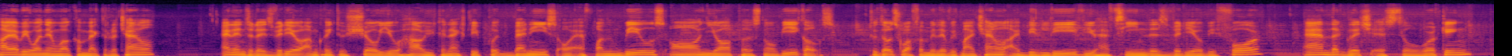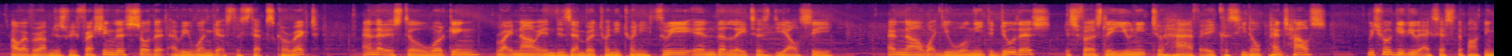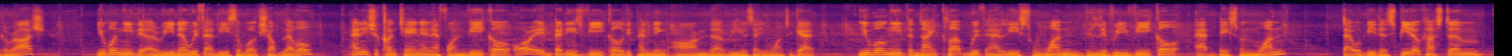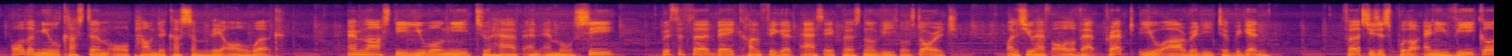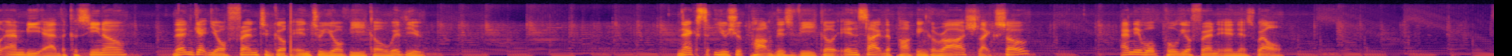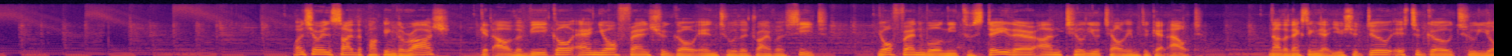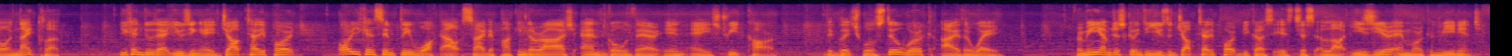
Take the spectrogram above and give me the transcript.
Hi everyone and welcome back to the channel. And in today's video, I'm going to show you how you can actually put Benny's or F1 wheels on your personal vehicles. To those who are familiar with my channel, I believe you have seen this video before and the glitch is still working. However, I'm just refreshing this so that everyone gets the steps correct and that it's still working right now in December 2023 in the latest DLC. And now what you will need to do this is firstly you need to have a casino penthouse which will give you access to the parking garage. You will need the arena with at least a workshop level, and it should contain an F1 vehicle or a Benny's vehicle depending on the wheels that you want to get. You will need the nightclub with at least one delivery vehicle at basement 1. That would be the Speedo Custom, or the Mule Custom or Pounder Custom, they all work. And lastly, you will need to have an MOC with the third bay configured as a personal vehicle storage. Once you have all of that prepped, you are ready to begin. First, you just pull out any vehicle and be at the casino. Then get your friend to go into your vehicle with you. Next, you should park this vehicle inside the parking garage like so. And it will pull your friend in as well. Once you're inside the parking garage, get out of the vehicle and your friend should go into the driver's seat. Your friend will need to stay there until you tell him to get out. Now the next thing that you should do is to go to your nightclub. You can do that using a job teleport, or you can simply walk outside the parking garage and go there in a streetcar. The glitch will still work either way. For me, I'm just going to use the job teleport because it's just a lot easier and more convenient.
